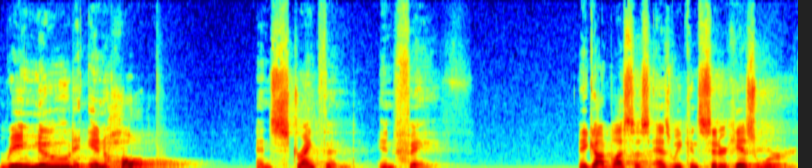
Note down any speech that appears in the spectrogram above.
renewed in hope, and strengthened in faith. May God bless us as we consider His word.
